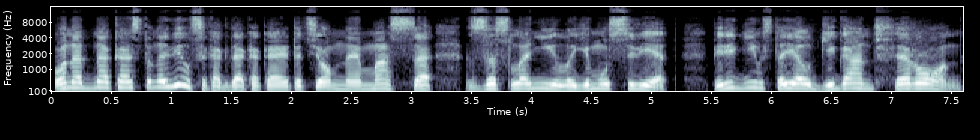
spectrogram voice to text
Он, однако, остановился, когда какая-то темная масса заслонила ему свет. Перед ним стоял гигант Ферон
